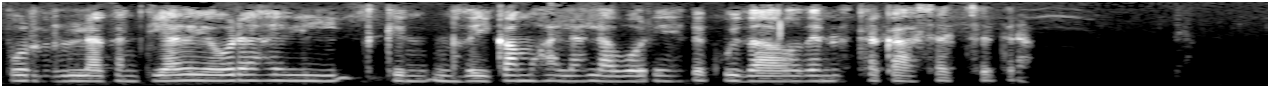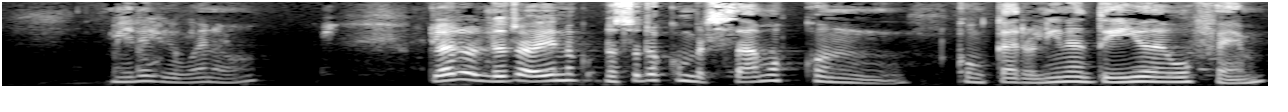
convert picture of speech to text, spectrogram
por la cantidad de horas que nos dedicamos a las labores de cuidado de nuestra casa, etcétera. Mire qué bueno. Claro, la otra vez nosotros conversábamos con, con Carolina Antillo de UFEM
